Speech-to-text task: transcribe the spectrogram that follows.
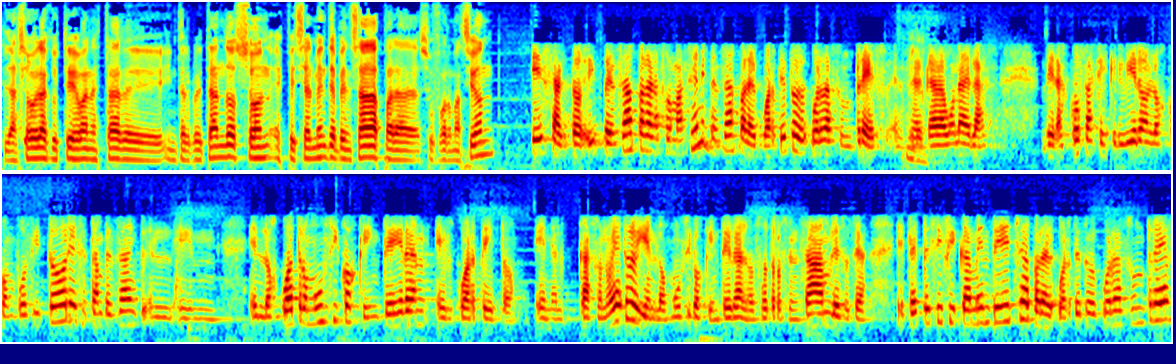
las obras que ustedes van a estar eh, interpretando son especialmente pensadas para su formación. Exacto, y pensadas para la formación y pensadas para el cuarteto de cuerdas un tres, o sea, Mira. cada una de las de las cosas que escribieron los compositores están pensadas en, en- en los cuatro músicos que integran el cuarteto, en el caso nuestro y en los músicos que integran los otros ensambles, o sea, está específicamente hecha para el cuarteto de cuerdas un tres,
